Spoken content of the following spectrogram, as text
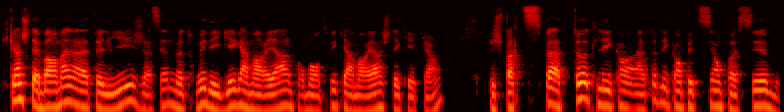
Puis quand j'étais barman à l'atelier, j'essayais de me trouver des gigs à Montréal pour montrer qu'à Montréal, j'étais quelqu'un. Puis je participais à toutes les, compétitions possibles.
